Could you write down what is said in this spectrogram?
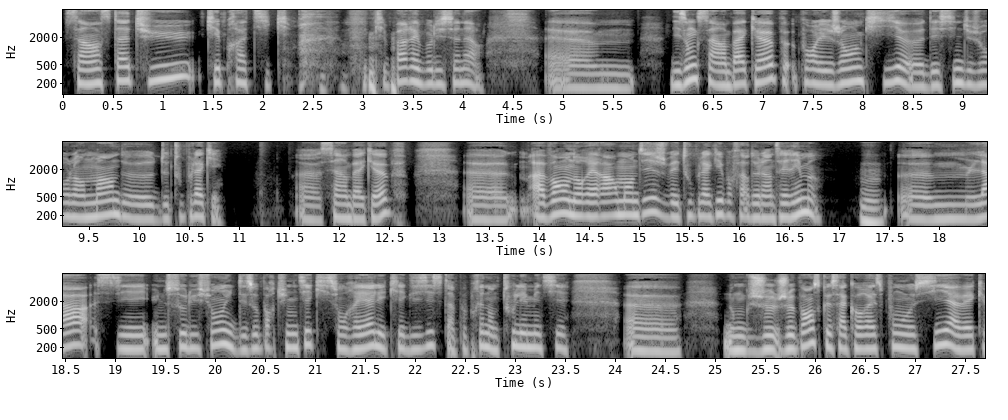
c'est un statut qui est pratique, qui est pas révolutionnaire. Euh, disons que c'est un backup pour les gens qui euh, décident du jour au lendemain de, tout plaquer. Euh, c'est un backup. Euh, avant, on aurait rarement dit je vais tout plaquer pour faire de l'intérim. Mmh. là, c'est une solution, des opportunités qui sont réelles et qui existent à peu près dans tous les métiers. donc, je, je, pense que ça correspond aussi avec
